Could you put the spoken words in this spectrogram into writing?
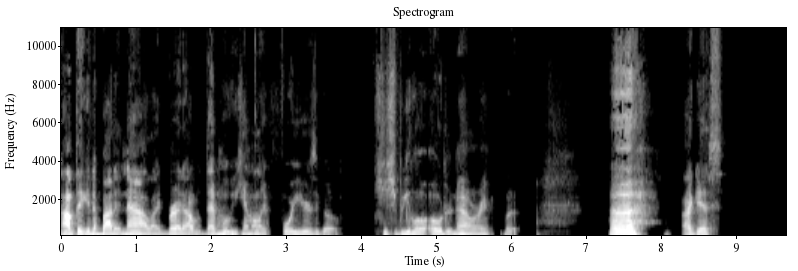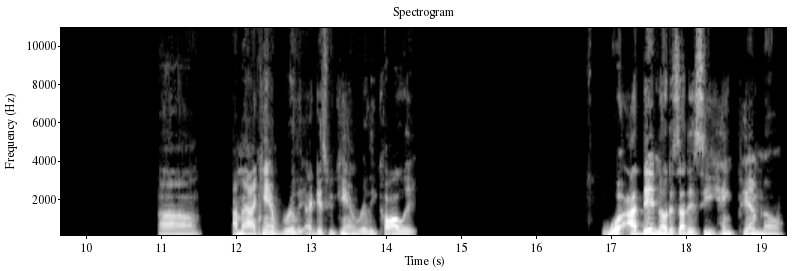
I'm thinking about it now, like, bro, that, that movie came out like four years ago. She should be a little older now, right? But uh I guess. Um, I mean, I can't really. I guess we can't really call it. Well, I did notice I didn't see Hank Pym though.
